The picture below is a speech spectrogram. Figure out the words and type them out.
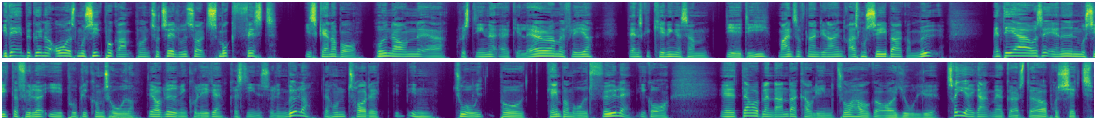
I dag begynder årets musikprogram på en totalt udsolgt smuk fest i Skanderborg. Hovednavnene er Christina Aguilera med flere – danske kendinger som D.A.D., Minds of 99, Rasmus Sebak og Mø. Men det er også andet end musik, der fylder i publikums hoveder. Det oplevede min kollega Christine Sølling Møller, da hun trådte en tur ud på campområdet Føla i går. Øh, der var blandt andre Karoline Thorhauge og Julie Trier i gang med at gøre et større projekt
